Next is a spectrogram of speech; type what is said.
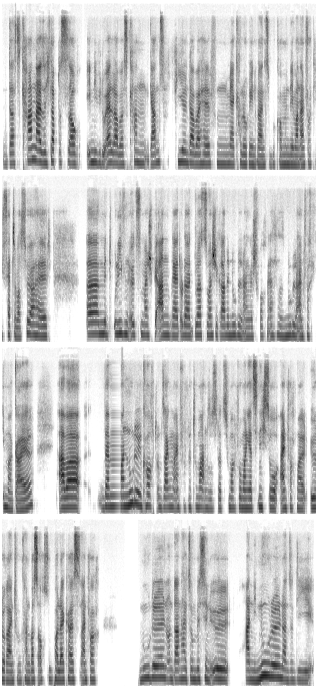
das kann, also ich glaube, das ist auch individuell, aber es kann ganz vielen dabei helfen, mehr Kalorien reinzubekommen, indem man einfach die Fette was höher hält, äh, mit Olivenöl zum Beispiel anbrät oder du hast zum Beispiel gerade Nudeln angesprochen. Erstmal sind Nudeln einfach immer geil. Aber wenn man Nudeln kocht und sagen wir einfach eine Tomatensauce dazu macht, wo man jetzt nicht so einfach mal Öl reintun kann, was auch super lecker ist, ist einfach Nudeln und dann halt so ein bisschen Öl an die Nudeln, dann sind die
